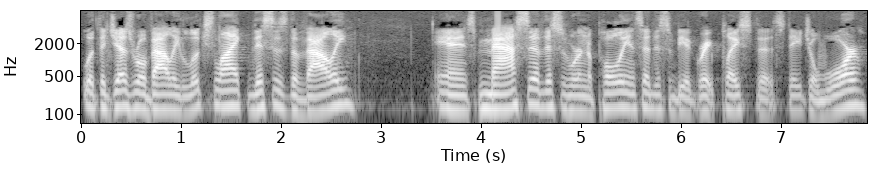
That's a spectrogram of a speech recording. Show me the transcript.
what the Jezreel Valley looks like, this is the valley, and it's massive. This is where Napoleon said this would be a great place to stage a war.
